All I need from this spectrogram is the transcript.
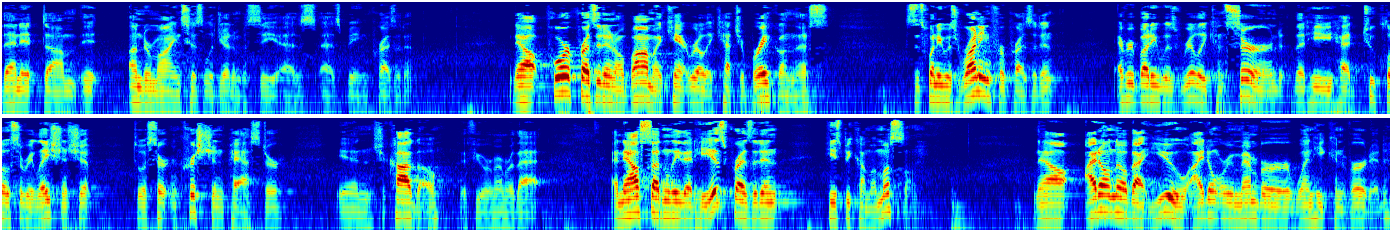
then it, um, it undermines his legitimacy as, as being president. Now, poor President Obama can't really catch a break on this, since when he was running for president, everybody was really concerned that he had too close a relationship to a certain Christian pastor in Chicago, if you remember that. And now, suddenly, that he is president, he's become a Muslim. Now, I don't know about you, I don't remember when he converted.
